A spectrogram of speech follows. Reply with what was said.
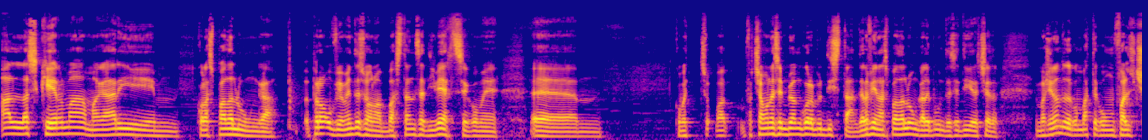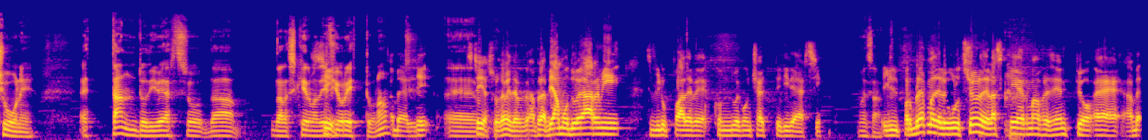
alla scherma magari mh, mm, con la spada lunga, però ovviamente sono abbastanza diverse come ehm, come, facciamo un esempio ancora più distante. Alla fine la spada lunga, le punte si tira, eccetera. Immaginando di combattere con un falcione, è tanto diverso da, dalla scherma sì. del fioretto, no? Vabbè, lì, eh, sì, assolutamente. Abbiamo due armi sviluppate per, con due concetti diversi. Esatto. Il problema dell'evoluzione della scherma, per esempio, è vabbè,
